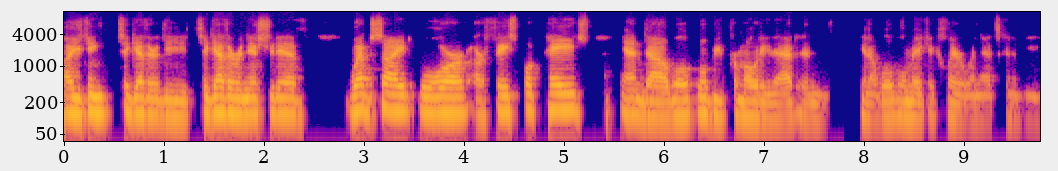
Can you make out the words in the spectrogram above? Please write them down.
Uh, you can together the Together Initiative website or our Facebook page, and uh, we'll we'll be promoting that, and you know we'll we'll make it clear when that's going to be.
